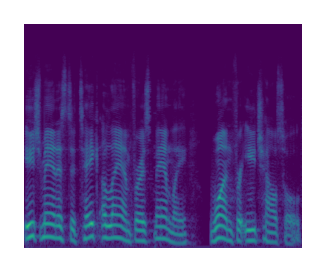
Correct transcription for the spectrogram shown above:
Each man is to take a lamb for his family, one for each household.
